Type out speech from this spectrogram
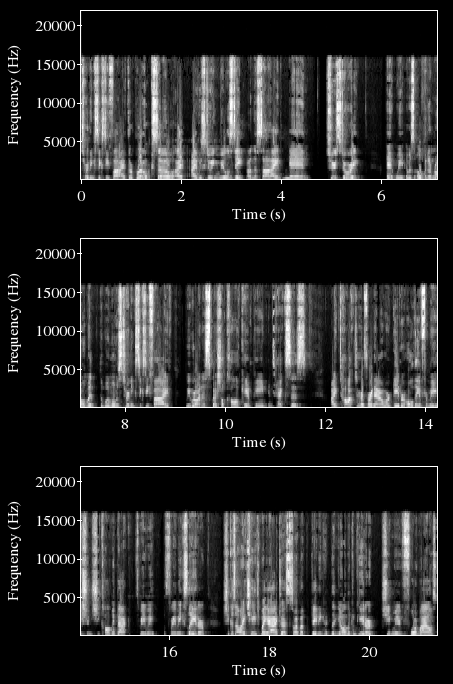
turning 65. They're broke. So I, I was doing real estate on the side, mm-hmm. and true story, it, we, it was open enrollment. The woman was turning 65 we were on a special call campaign in Texas. I talked to her for an hour, gave her all the information. She called me back three three weeks later. She goes, "Oh, I changed my address, so I'm updating her, you know, on the computer." She moved four miles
